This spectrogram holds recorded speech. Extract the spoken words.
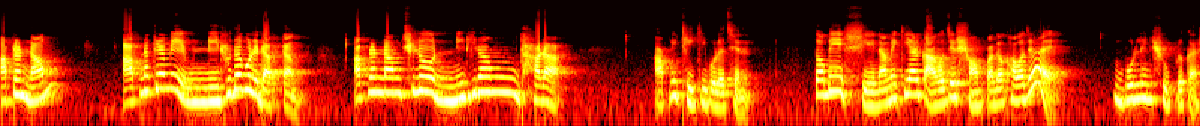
আপনার নাম? আপনাকে আমি নিধুদা বলে ডাকতাম। আপনার নাম ছিল নিধিরাম ধারা। আপনি ঠিকই বলেছেন। তবে সে নামে কি আর কাগজের সম্পাদক হওয়া যায়? বললেন সুপ্রকাশ।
